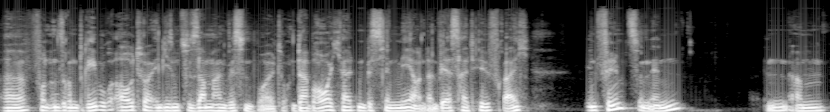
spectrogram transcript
äh, von unserem Drehbuchautor in diesem Zusammenhang wissen wollte. Und da brauche ich halt ein bisschen mehr. Und dann wäre es halt hilfreich, den Film zu nennen. In, ähm,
